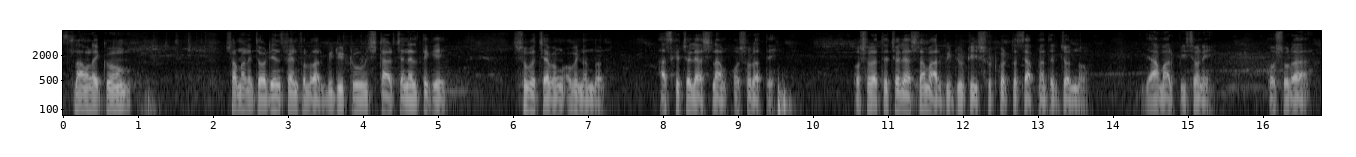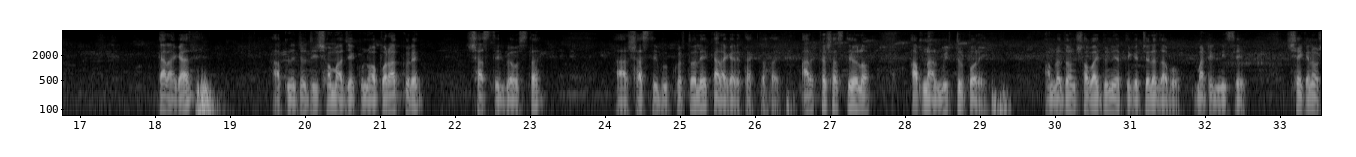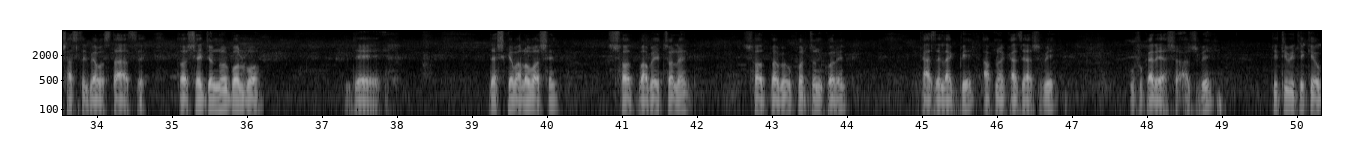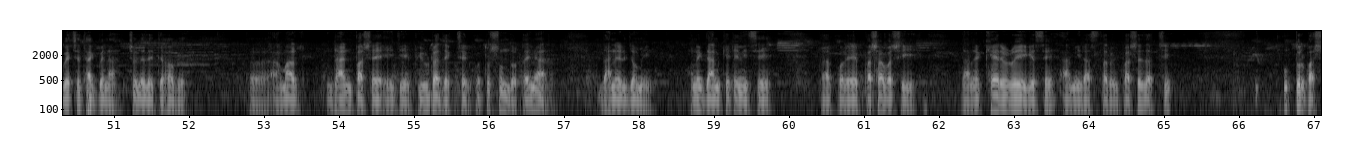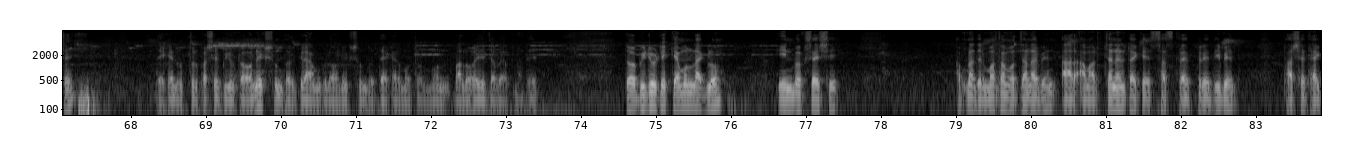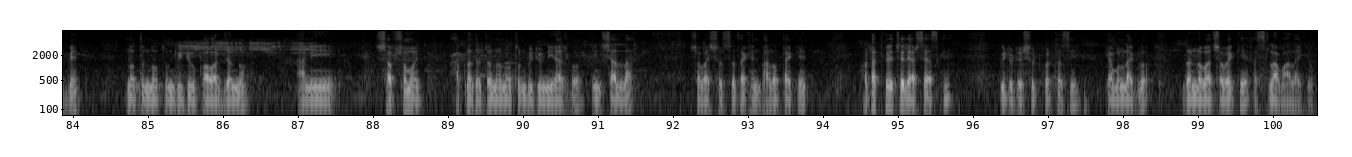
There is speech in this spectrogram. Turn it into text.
আসসালামু আলাইকুম। সম্মানিত audience fan follower BD two star channel থেকে শুভেচ্ছা এবং অভিনন্দন। আজকে চলে আসলাম ওসরাতে ওসরাতে চলে আসলাম আর ভিডিওটি শ্যুট করতেছে আপনাদের জন্য যে আমার পিছনে ওসরা কারাগার। আপনি যদি সমাজে কোনো অপরাধ করেন, শাস্তির ব্যবস্থা আর শাস্তি বুক করতে হলে কারাগারে থাকতে হয়। আরেকটা শাস্তি হলো আপনার মৃত্যুর পরে। আমরা যখন সবাই দুনিয়ার থেকে চলে যাব মাটির নিচে, সেখানেও শাস্তির ব্যবস্থা আছে। তো সেই জন্য বলব যে দেশকে ভালোবাসেন, সৎভাবে চলেন, সৎভাবে উপার্জন করেন। কাজে লাগবে, আপনার কাজে আসবে, উপকারে আস- আসবে। পৃথিবীতে কেউ বেঁচে থাকবে না, চলে যেতে হবে। তো আমার ডান পাশে এই যে ভিউটা দেখছেন, কত সুন্দর, তাই না? ধানের জমি অনেক ধান কেটে নিছে, তারপরে পাশাপাশি ধানের খেরও রয়ে গেছে, আমি রাস্তার ওই পাশে যাচ্ছি। উত্তর পাশে, দেখেন উত্তর পাশে ভিউটা অনেক সুন্দর, গ্রামগুলো অনেক সুন্দর, দেখার মতো মন ভালো হয়ে যাবে আপনাদের। তো ভিডিওটি কেমন লাগল? ইনবক্সে এসে আপনাদের মতামত জানাবেন আর আমার চ্যানেলটাকে সাবস্ক্রাইব করে দিবেন, পাশে থাকবেন নতুন নতুন ভিডিও পাওয়ার জন্য। আমি সবসময় আপনাদের জন্য নতুন ভিডিও নিয়ে আসব, ইনশাল্লাহ। সবাই সুস্থ থাকেন, ভালো থাকেন। হঠাৎ করে চলে আসছে আজকে। ভিডিওটা শ্যুট করতেছি। কেমন লাগল? ধন্যবাদ সবাইকে। আসসালামু আলাইকুম।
